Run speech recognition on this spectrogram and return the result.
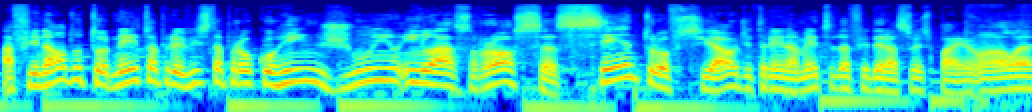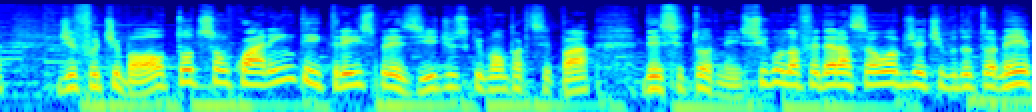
A final do torneio está prevista para ocorrer em junho em Las Rosas, centro oficial de treinamento da Federação Espanhola de Futebol. Todo são 43 presídios que vão participar desse torneio. Segundo a federação, o objetivo do torneio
